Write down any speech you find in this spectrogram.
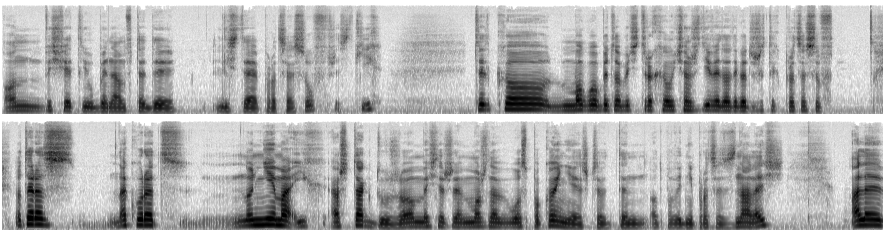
On wyświetliłby nam wtedy listę procesów wszystkich. Tylko mogłoby to być trochę uciążliwe, dlatego że tych procesów. No teraz akurat no nie ma ich aż tak dużo. Myślę, że można by było spokojnie jeszcze ten odpowiedni proces znaleźć, ale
